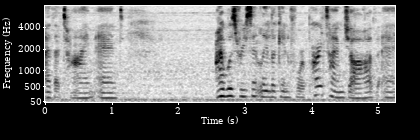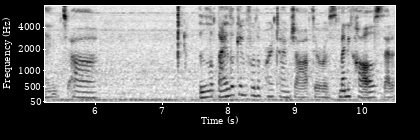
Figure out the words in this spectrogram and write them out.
at that time. And I was recently looking for a part-time job and uh, by looking for the part-time job there was many calls that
